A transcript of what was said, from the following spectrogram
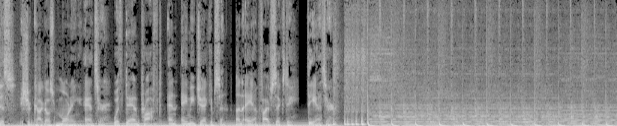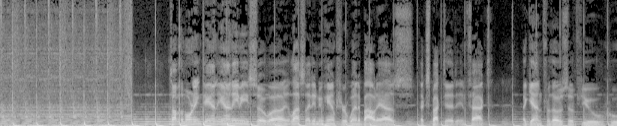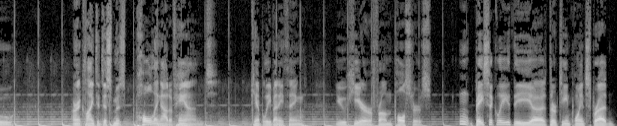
This is Chicago's Morning Answer with Dan Proft and Amy Jacobson on AM 560. The Answer. Top of the morning, Dan and Amy. So uh, last night in New Hampshire went about as expected. In fact, again, for those of you who are inclined to dismiss polling out of hand, can't believe anything you hear from pollsters. Mm, basically, the uh, 13 point spread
